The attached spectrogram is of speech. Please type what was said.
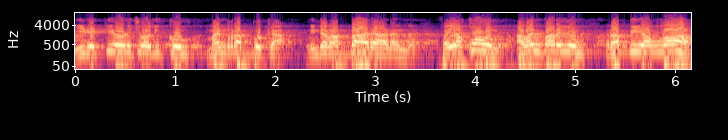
ഈ വ്യക്തിയോട് ചോദിക്കും മൻ റബ്ബുക? നിന്റെ റബ്ബാരാണെന്ന്. ഫയഖൂൽ അവൻ പറയും റബ്ബി അല്ലാഹ്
